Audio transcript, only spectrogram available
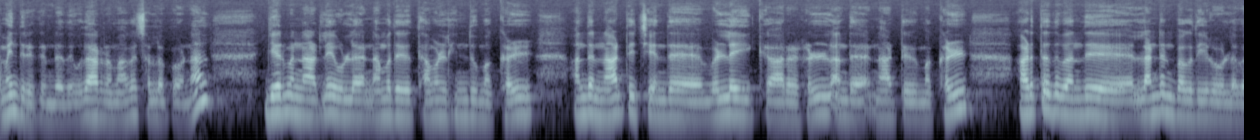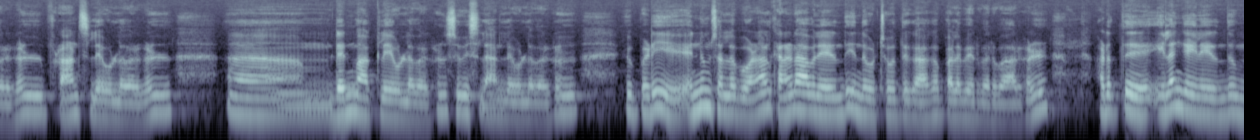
அமைந்திருக்கின்றது. உதாரணமாக சொல்லப்போனால் ஜெர்மன் நாட்டிலே உள்ள நமது தமிழ் இந்து மக்கள் அந்த நாட்டைச் சேர்ந்த வெள்ளைக்காரர்கள் அந்த நாட்டு மக்கள் அடுத்தது வந்து லண்டன் பகுதியில் உள்ளவர்கள் ஃப்ரான்ஸில் உள்ளவர்கள் டென்மார்க்கில் உள்ளவர்கள் சுவிட்சர்லாண்டில் உள்ளவர்கள். இப்படி இன்னும் சொல்ல போனால் கனடாவிலிருந்து இந்த உற்சவத்துக்காக பல பேர் வருவார்கள். அடுத்து இலங்கையிலிருந்தும்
